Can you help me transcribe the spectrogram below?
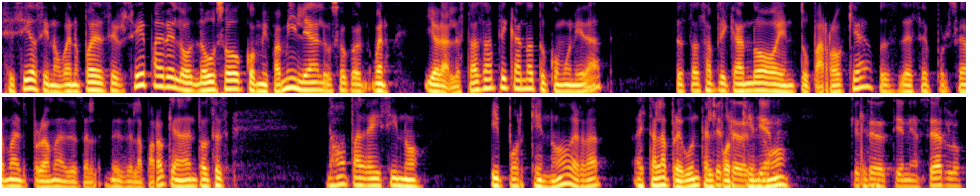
Si sí o si no. Bueno, puedes decir, sí, padre, lo, lo uso con mi familia, lo uso con... Bueno, y ahora, ¿lo estás aplicando a tu comunidad? ¿Lo estás aplicando en tu parroquia? Pues ese se llama el programa desde, desde la parroquia. ¿no? Entonces, no, padre, ahí sí no. ¿Y por qué no, verdad? Ahí está la pregunta, el ¿Qué por qué detiene? no. ¿Qué, ¿Qué te detiene a hacerlo?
